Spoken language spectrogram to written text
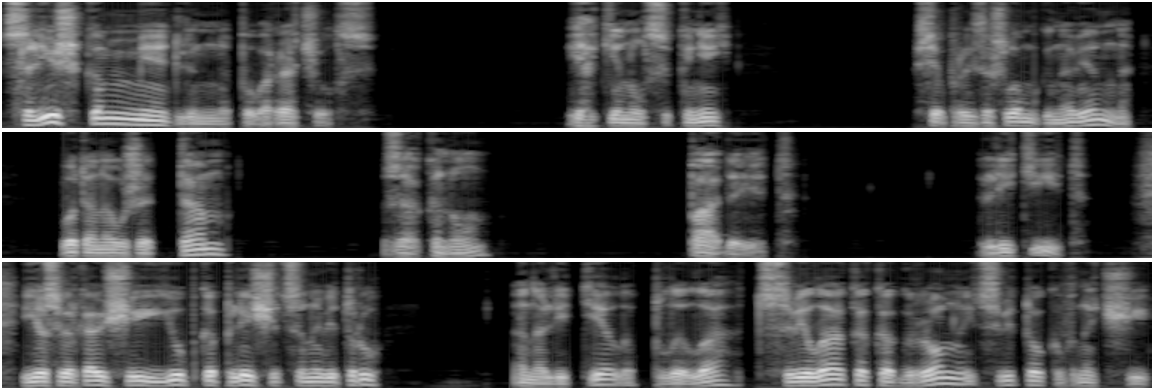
слишком медленно поворачивался. Я кинулся к ней. Все произошло мгновенно. Вот она уже там, за окном, падает, летит. Ее сверкающая юбка плещется на ветру. Она летела, плыла, цвела, как огромный цветок в ночи.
